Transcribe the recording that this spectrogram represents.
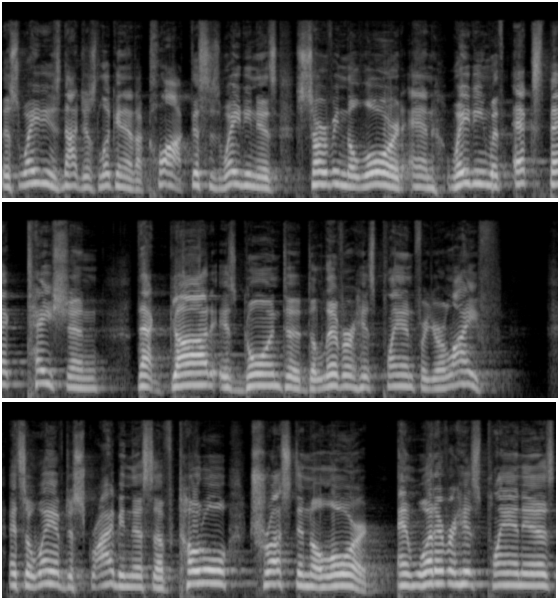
This waiting is not just looking at a clock. This is waiting is serving the Lord and waiting with expectation that God is going to deliver his plan for your life. It's a way of describing this of total trust in the Lord and whatever his plan is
